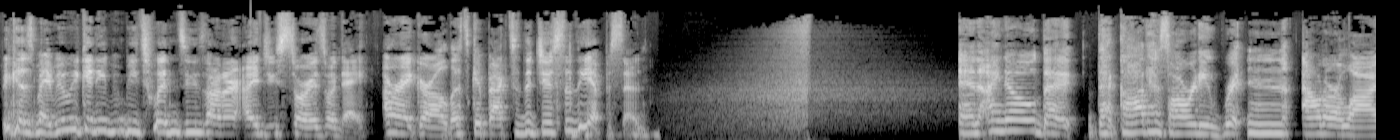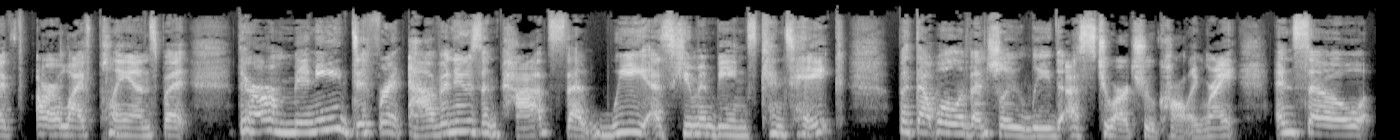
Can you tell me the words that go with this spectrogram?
Because maybe we can even be twinsies on our IG stories one day. All right, girl, let's get back to the gist of the episode. And I know that, that God has already written out our life, our life plans, but there are many different avenues and paths that we as human beings can take, but that will eventually lead us to our true calling, right? And so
